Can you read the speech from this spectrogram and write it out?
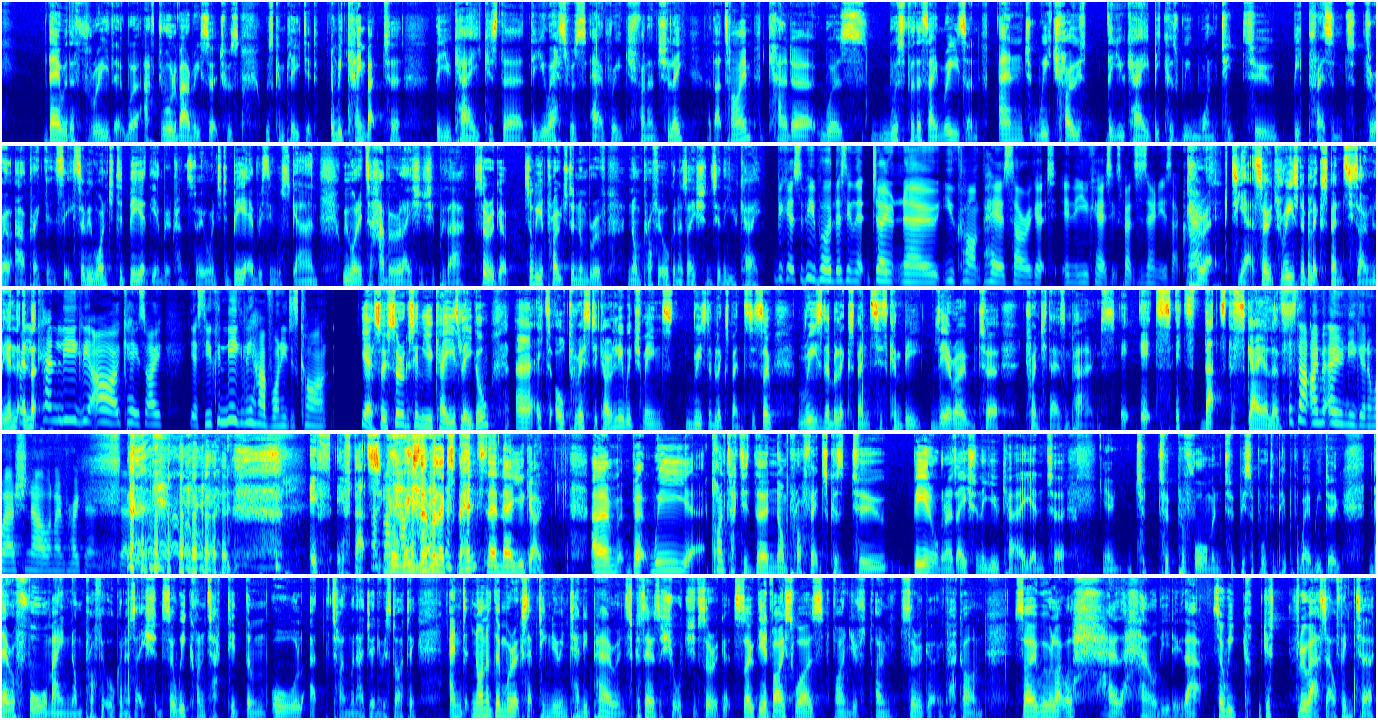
There were the three that were after all of our research was was completed, and we came back to the UK because the the US was out of reach financially at that time. Canada was was for the same reason, and we chose the UK because we wanted to be present throughout our pregnancy. So we wanted to be at the embryo transfer. We wanted to be at every single scan. We wanted to have a relationship with our surrogate. So we approached a number of non-profit organisations in the UK. Because the people listening that don't know, you can't pay a surrogate in the UK. It's expenses only. Is that correct? Correct. Yeah. So it's reasonable expenses only, and But and you that, can legally. Oh, okay. So I yes, you can legally have one. You just can't. Yeah, so surrogacy in the UK is legal. Uh, it's altruistic only, which means reasonable expenses. So reasonable expenses can be zero to twenty thousand pounds. It's it's that's the scale of Is that I'm only going to wear Chanel when I'm pregnant? So. if if that's your reasonable expense, then there you go. Um, but we contacted the non-profits because to be an organisation in the UK and to you know to, to perform and to be supporting people the way we do, there are four main non-profit organisations. So we contacted them all at the time when our journey was starting, and none of them were accepting new intended parents because there was a shortage of surrogates. So the advice was find your own surrogate and crack on. So we were like, well, how the hell do you do that? So we just threw ourselves into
